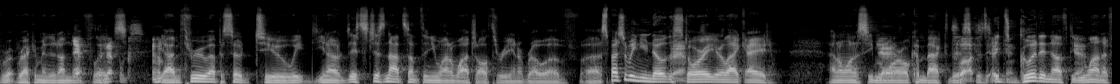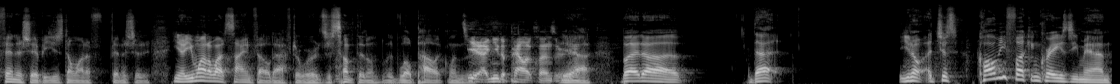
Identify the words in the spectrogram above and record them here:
re- recommended on Yeah, Netflix. Netflix. Uh-huh. Yeah, I'm through episode two. We, you know, it's just not something you want to watch all three in a row of, uh, especially when you know the Yeah. story. You're like, I, I don't want to see more. Yeah. I'll come back to this because take it's good enough that you want to finish it, but you just don't want to finish it. You know, you want to watch Seinfeld afterwards or something, a little palate cleanser. Yeah, I need a palate cleanser. Yeah. But uh that you know, just call me fucking crazy, man.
